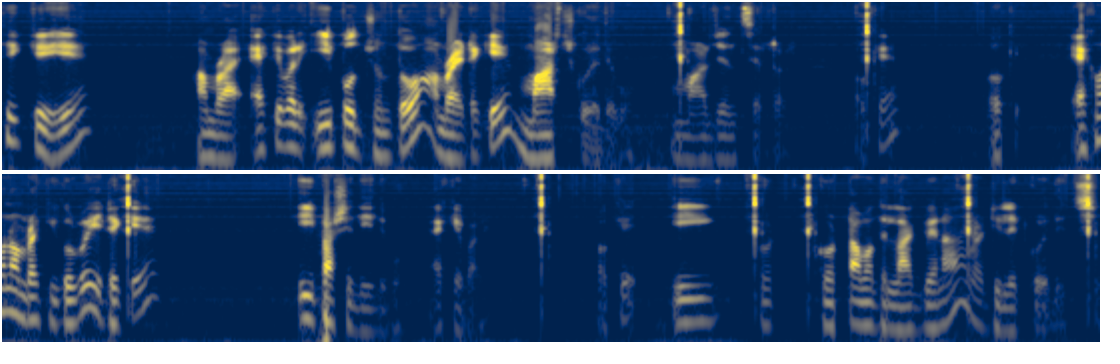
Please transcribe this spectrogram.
থেকে আমরা একেবারে এই পর্যন্ত আমরা এটাকে মার্চ করে দেব মার্জিন সেন্টার ওকে ওকে এখন আমরা কি করব? এটাকে এই পাশে দিয়ে দেব, একেবারে। ওকে? এই কোডটা আমাদের লাগবে না, আমরা ডিলিট করে দিচ্ছি।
